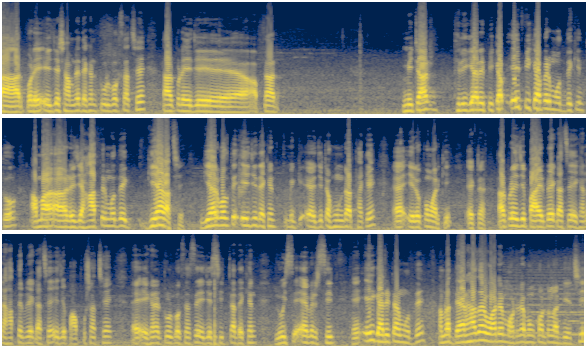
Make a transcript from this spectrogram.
তারপরে এই যে সামনে দেখেন টুল বক্স আছে, তারপরে এই যে আপনার মিটার থ্রি গিয়ারের পিক এই পিক মধ্যে কিন্তু আমার এই যে হাতের মধ্যে গিয়ার আছে। গিয়ার বলতে এই যে দেখেন যেটা হুন্ডার থাকে এরকম আর কি একটা। তারপরে এই যে পায়ের ব্রেক আছে, এখানে হাতের ব্রেক আছে, এই যে পাপুস আছে এখানে টুল বক্স আছে, এই যে সিটটা দেখেন, লুইস অ্যাভের সিট এই গাড়িটার মধ্যে আমরা দেড় হাজার ওয়ার্ডের মোটর এবং কন্ট্রোলার দিয়েছি।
